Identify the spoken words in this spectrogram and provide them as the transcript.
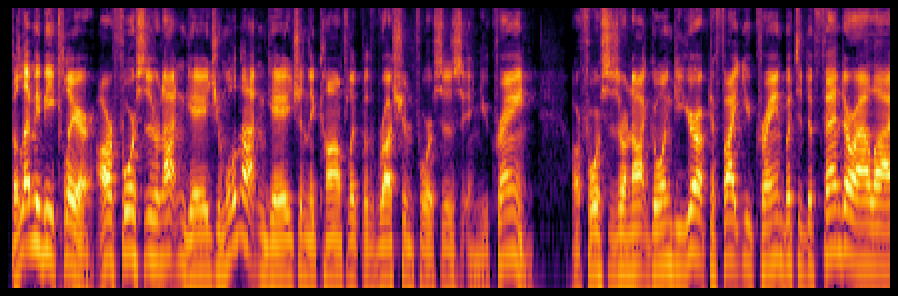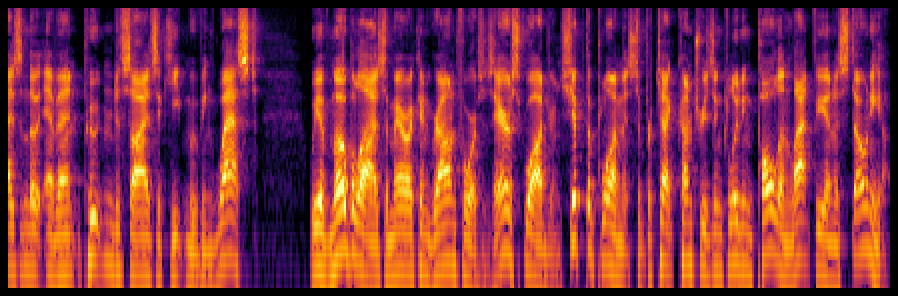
But let me be clear: our forces are not engaged and will not engage in the conflict with Russian forces in Ukraine. Our forces are not going to Europe to fight Ukraine, but to defend our allies in the event Putin decides to keep moving west. We have mobilized American ground forces, air squadrons, ship deployments to protect countries including Poland, Latvia, and Estonia.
